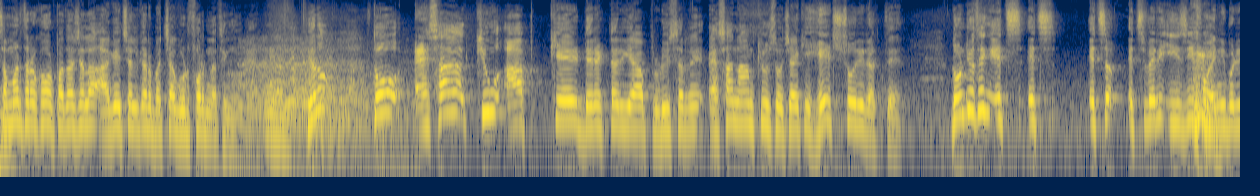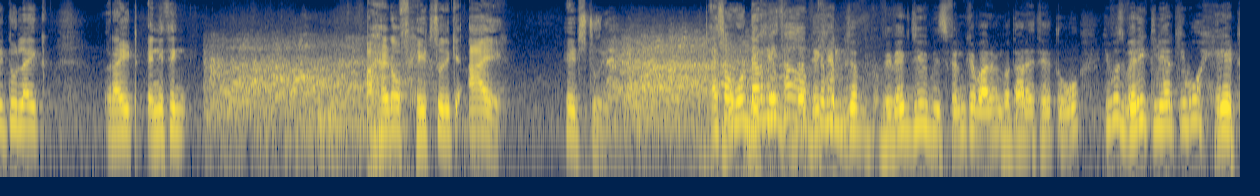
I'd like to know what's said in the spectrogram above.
समर्थ रखो और पता चला आगे चलकर बच्चा गुड फॉर नथिंग हो गया। यू नो तो ऐसा क्यों आपके डायरेक्टर या प्रोड्यूसर ने ऐसा नाम क्यों सोचा है कि हेट स्टोरी रखते हैं? Don't you think it's it's it's it's very easy for anybody to like write any anything ahead of hate story के आई हेट स्टोरी ऐसा वो डर नहीं था देखिए मन जब विवेक जी इस फ़िल्म के बारे में बता रहे थे तो ही वाज वेरी क्लियर कि वो hate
